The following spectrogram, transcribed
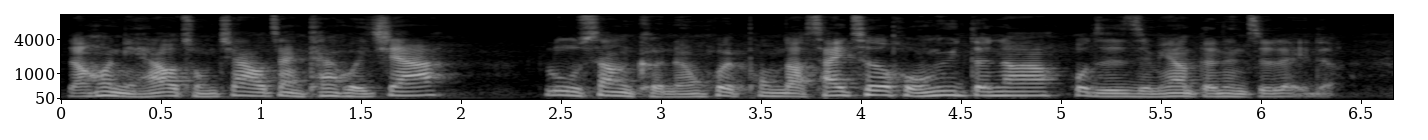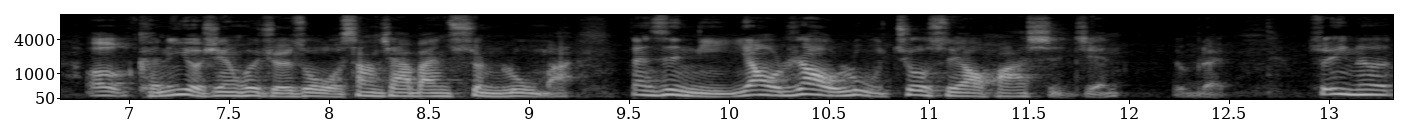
然后你还要从加油站开回家，路上可能会碰到塞车、红绿灯啊，或者是怎么样等等之类的。哦，可能有些人会觉得说我上下班顺路嘛，但是你要绕路就是要花时间。对不对？所以呢，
